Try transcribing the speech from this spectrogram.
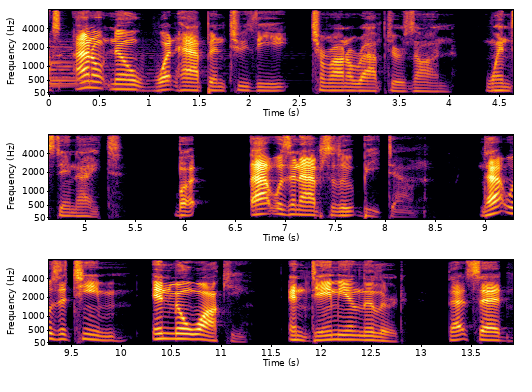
Folks, I don't know what happened to the Toronto Raptors on Wednesday night, but that was an absolute beatdown. That was a team in Milwaukee and Damian Lillard that said,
